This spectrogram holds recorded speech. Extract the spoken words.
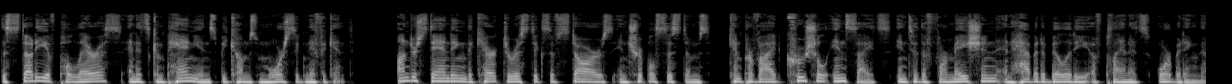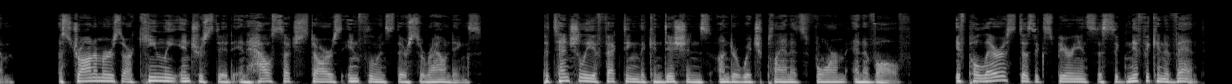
the study of Polaris and its companions becomes more significant. Understanding the characteristics of stars in triple systems can provide crucial insights into the formation and habitability of planets orbiting them. Astronomers are keenly interested in how such stars influence their surroundings, potentially affecting the conditions under which planets form and evolve. If Polaris does experience a significant event,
